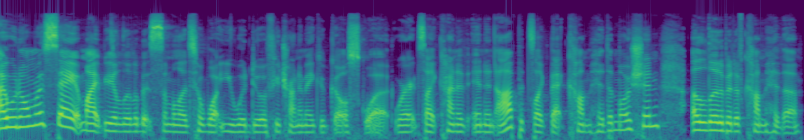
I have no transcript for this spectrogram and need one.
I would almost say it might be a little bit similar to what you would do if you're trying to make a girl squirt, where it's like kind of in and up. It's like that come hither motion, a little bit of come hither.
